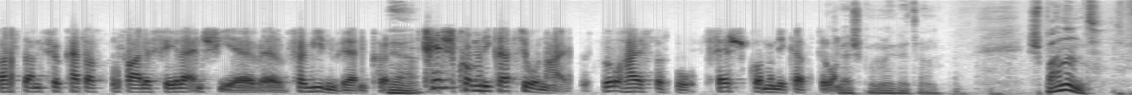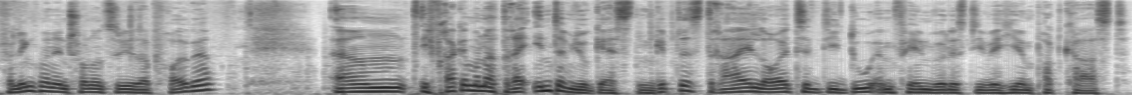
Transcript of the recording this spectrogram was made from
was dann für katastrophale Fehler äh, vermieden werden können. Ja. Cash-Kommunikation heißt es. So heißt das Buch. Cash-Kommunikation. Cash-Kommunikation. Spannend. Verlinken wir den schon zu dieser Folge. Ähm, ich frage immer nach drei Interviewgästen. Gibt es drei Leute, die du empfehlen würdest, die wir hier im Podcast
